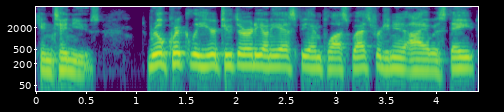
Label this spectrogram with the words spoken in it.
continues. Real quickly here, 2:30 on ESPN Plus, West Virginia to Iowa State.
